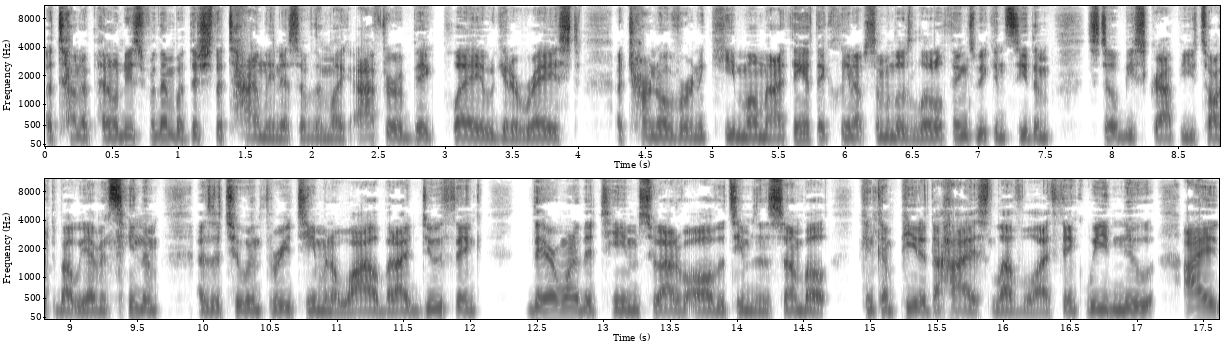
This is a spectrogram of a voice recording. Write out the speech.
a ton of penalties for them, but just the timeliness of them. Like after a big play, it would get erased, a turnover in a key moment. I think if they clean up some of those little things, we can see them still be scrappy. You talked about we haven't seen them as a two and three team in a while, but I do think they're one of the teams who, out of all the teams in the Sun Belt, can compete at the highest level. I think we knew, I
